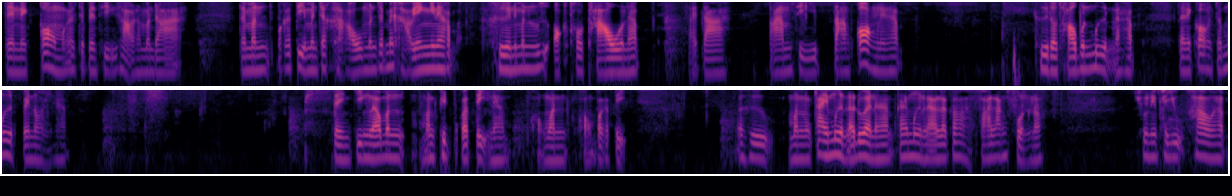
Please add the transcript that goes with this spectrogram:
แต่ในกล้องมันก็จะเป็นสีขาวธรรมดา แต่มันปกติมันจะขาว มันจะไม่ขาวอย่างนี้นะครับ คืนนี้มันรู้สึกออกเทาๆนะครับ สายตาตามสีตามกล้องเลยนะครับ คือเทาๆมืดๆนะครับ แต่ในกล้องจะมืดไปหน่อยนะครับ แต่จริงๆแล้วมันมันผิดปกตินะครับของมันของปกติ ก็คือมันใกล้มืดแล้วด้วยนะครับ ใกล้มืดแล้วแล้วก็ฟ้าหลังฝนเนาะช่วงนี้พายุเข้าครับ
